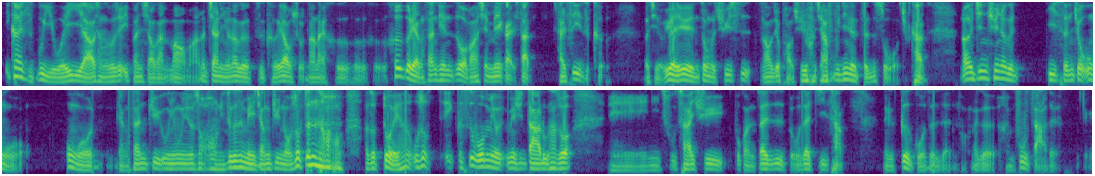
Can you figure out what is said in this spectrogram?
一开始不以为意啊，我想说就一般小感冒嘛。那家里有那个止咳药水拿来喝喝喝，喝个两三天之后，我发现没改善，还是一直咳，而且越来越严重的趋势。然后就跑去我家附近的诊所去看。然后一进去，那个医生就问我，问我两三句，问一问就说：“哦，你这个是梅将军哦。”我说：“真的哦。”他说：“对。”他说：“我说，哎，可是我没有没有去大陆。”他说：“哎，你出差去，不管在日本或在机场。”那个各国的人，那个很复杂的，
